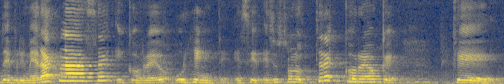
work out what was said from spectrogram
de primera clase y correo urgente. Es decir, esos son los tres correos que, que,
